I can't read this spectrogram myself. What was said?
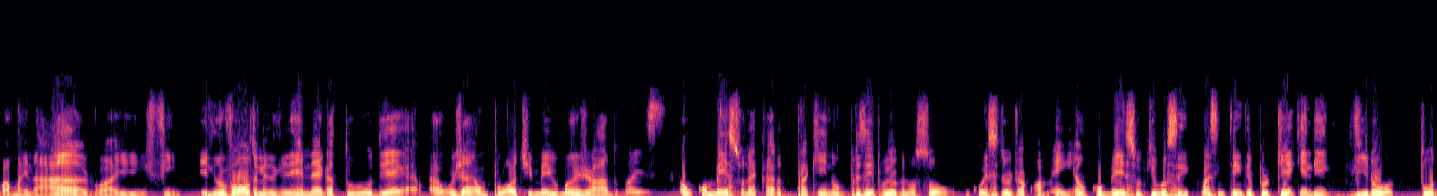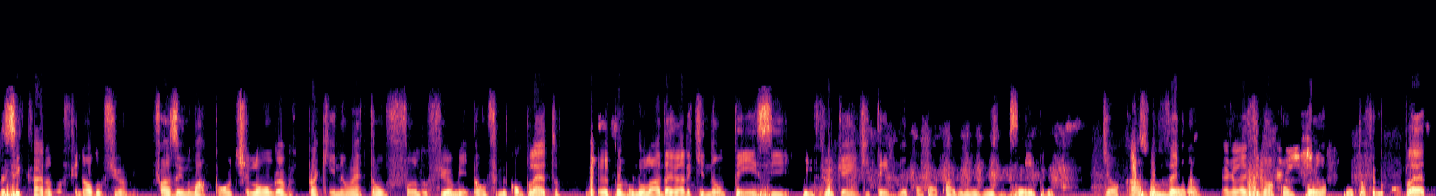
a mãe na água, e enfim. Ele não volta, ele, ele renega tudo, e é, é, já é um plot meio manjado, mas é um começo, né, cara? Pra quem não, por exemplo, eu que não sou um conhecedor de Aquaman, é um começo que você começa a entender por que, que ele virou todo esse cara no final do filme, fazendo uma ponte longa para quem não é tão fã do filme, é um filme completo. Eu tô vendo lá da galera que não tem esse perfil que a gente tem de comprar quadrinhos desde sempre, que é o caso do Venom. A galera que não acompanha, puta filme completo.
